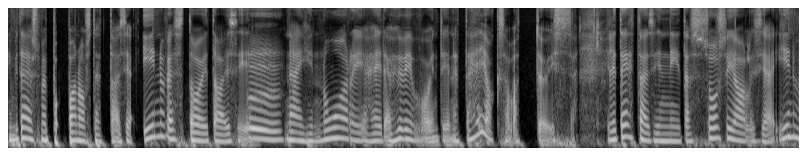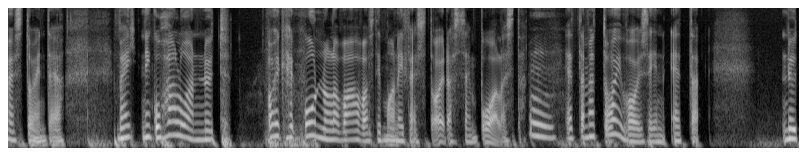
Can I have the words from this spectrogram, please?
niin mitä jos me panostettaisiin ja investoitaisiin mm. näihin nuoriin ja heidän hyvinvointiin, että he jaksavat töissä. Eli tehtäisiin niitä sosiaalisia investointeja. Mä niin kuin haluan nyt oikein kunnolla vahvasti manifestoida sen puolesta. Mm. Että mä toivoisin, että nyt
